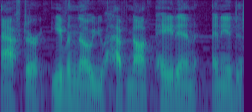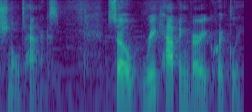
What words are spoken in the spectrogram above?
after, even though you have not paid in any additional tax. So recapping very quickly,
